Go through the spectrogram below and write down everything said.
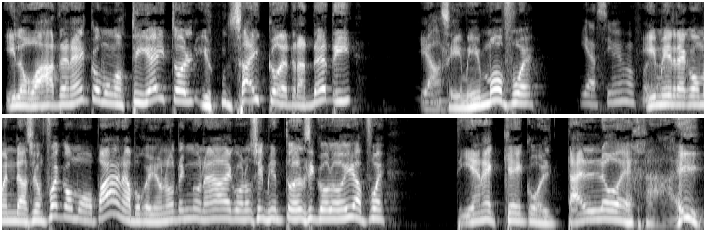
Y lo vas a tener como un hostigator y un psycho detrás de ti. Y así mismo fue. Y así mismo fue. Y mi recomendación fue como pana, porque yo no tengo nada de conocimiento de psicología, fue, tienes que cortarlo de raíz.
